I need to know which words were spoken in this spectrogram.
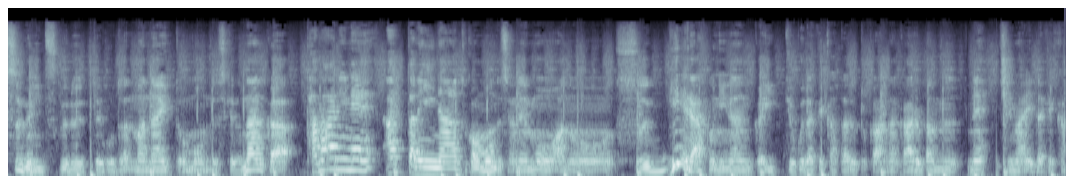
すぐに作るってことは、まあ、ないと思うんですけど、なんか、たまにね、あったらいいなとか思うんですよね。もう、あのー、すっげえラフになんか一曲だけ語るとか、なんかアルバムね、一枚だけ語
